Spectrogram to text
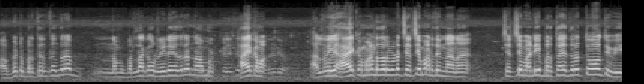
ಅವ್ರು ಬಿಟ್ಟು ಬರ್ತಿರ್ತಂದ್ರೆ ನಮ್ಗೆ ಬರ್ಲಾಕ ಅವ್ರು ರೆಡಿ ಇದ್ರೆ ನಮ್ಮ ಹೈಕಮಾಂಡ್ ಅಲ್ರಿ ಹೈಕಮಾಂಡ್ದವ್ರು ಕೂಡ ಚರ್ಚೆ ಮಾಡ್ತೀನಿ ನಾನು. ಚರ್ಚೆ ಮಾಡಿ ಬರ್ತಾ ಇದ್ರೆ ತಗೋತೀವಿ.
